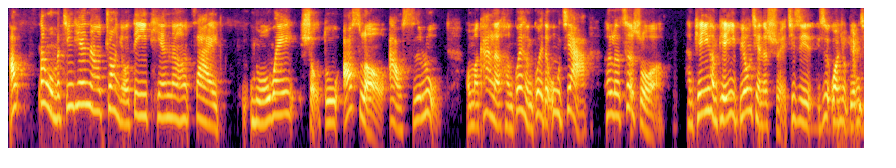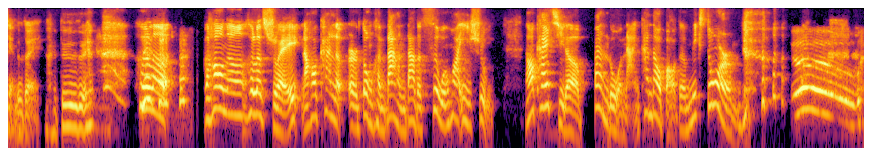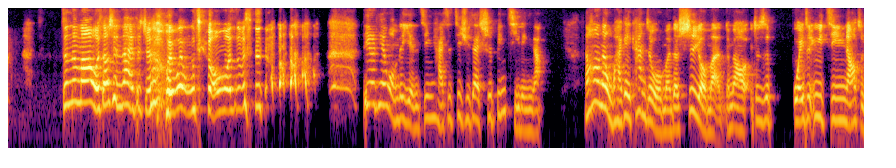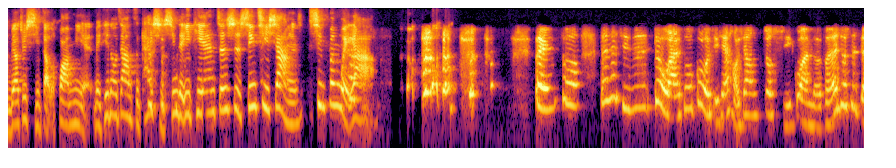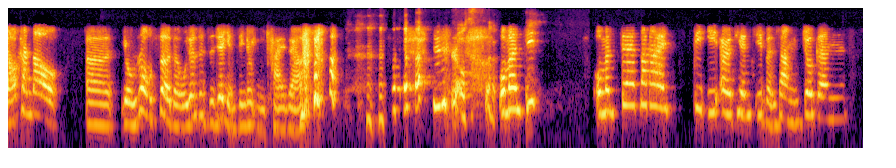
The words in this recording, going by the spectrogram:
好，那我们今天呢，壮游第一天呢，在挪威首都 Oslo 奥斯陆，我们看了很贵很贵的物价。喝了厕所很便宜很便宜不用钱的水，其实也是完全不用钱，对不对？对 对对，喝了，然后呢，喝了水，然后看了耳洞很大很大的次文化艺术，然后开启了半裸男看到宝的 Mix Dorm。哦，真的吗？我到现在还是觉得回味无穷，我是不是？第二天我们的眼睛还是继续在吃冰淇淋啊，然后呢，我们还可以看着我们的室友们有没有就是。围着浴巾，然后准备要去洗澡的画面，每天都这样子开始新的一天，真是新气象、新氛围呀、啊！没错，但是其实对我来说，过了几天好像就习惯了。反正就是只要看到呃有肉色的，我就是直接眼睛就移开这样。其实肉色，我们基我们在大概第一二天，基本上就跟。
